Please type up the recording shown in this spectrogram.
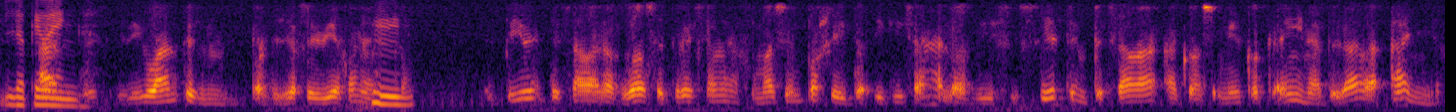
Lo que Antes, venga. digo antes porque yo soy viejo en esto, Mm. Pibe empezaba a los 12, 13 años a fumarse un porrito y quizás a los 17 empezaba a consumir cocaína, te daba años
